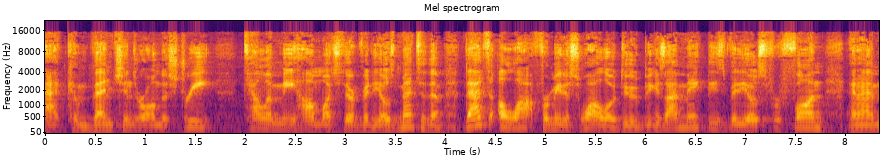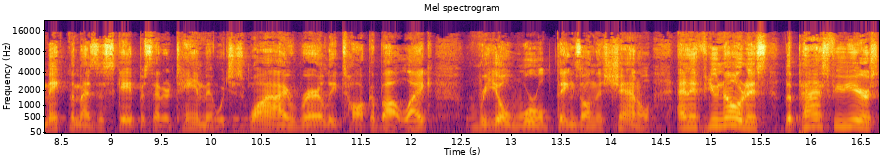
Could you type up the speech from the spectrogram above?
at conventions or on the street telling me how much their videos meant to them. That's a lot for me to swallow, dude, because I make these videos for fun and I make them as escapist entertainment, which is why I rarely talk about like real world things on this channel. And if you notice, the past few years,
